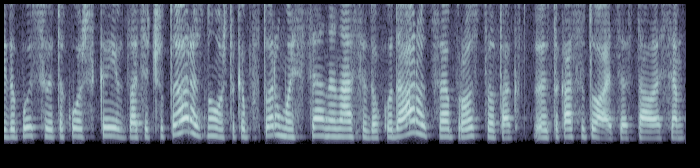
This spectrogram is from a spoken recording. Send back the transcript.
і дописує також з Київ 24 Знову ж таки повторимось, це не наслідок удару, це просто так така ситуація сталася.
